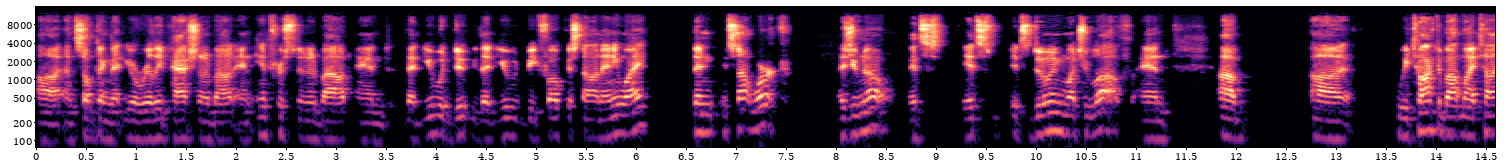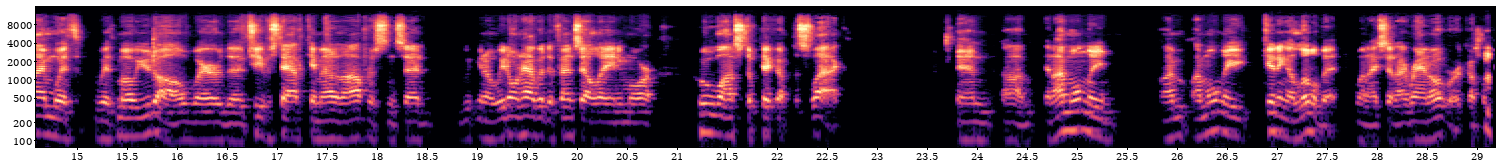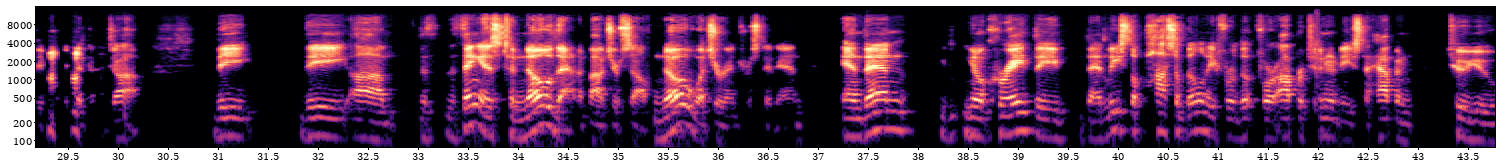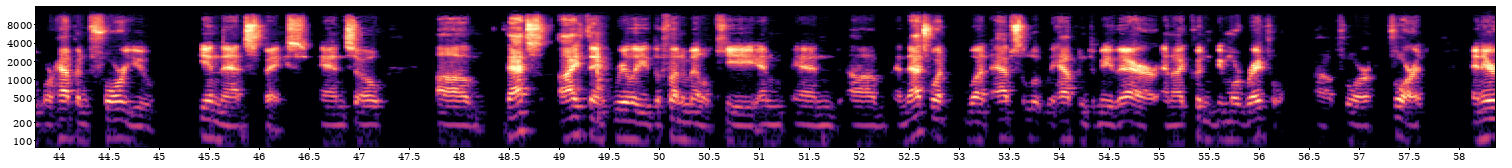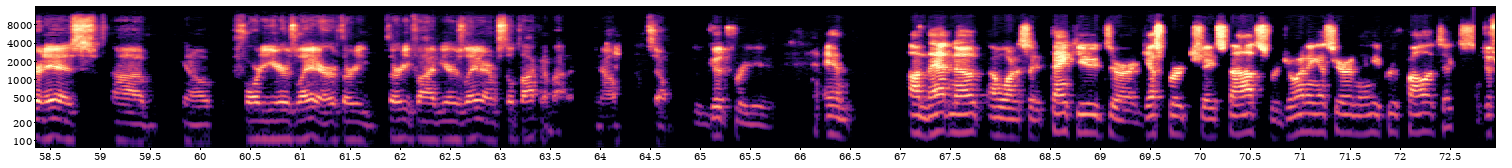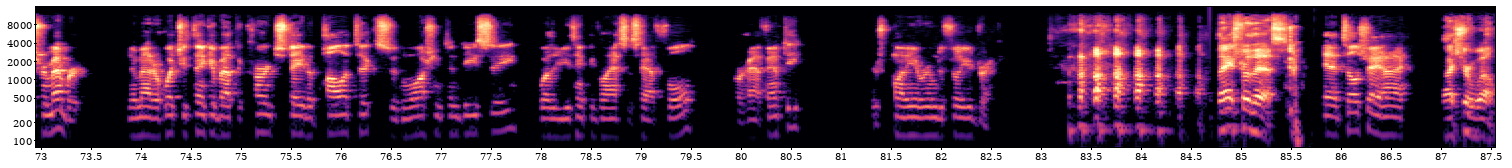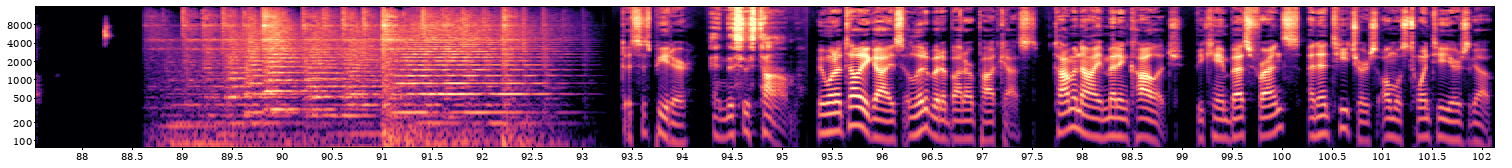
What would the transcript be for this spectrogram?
uh, and something that you're really passionate about and interested about and that you would do that you would be focused on anyway then it's not work as you know. It's it's it's doing what you love. And uh, uh, we talked about my time with with Mo Udall where the chief of staff came out of the office and said you know we don't have a defense LA anymore. Who wants to pick up the slack? And um, and I'm only I'm I'm only kidding a little bit when I said I ran over a couple of people to get that job. The the um, the the thing is to know that about yourself, know what you're interested in, and then you know create the, the at least the possibility for the for opportunities to happen to you or happen for you in that space. And so um, that's I think really the fundamental key, and and um, and that's what what absolutely happened to me there, and I couldn't be more grateful uh, for for it. And here it is, uh, you know, 40 years later, 30 35 years later, I'm still talking about it. You know, so good for you. And on that note, I want to say thank you to our guest expert Shay Stautz for joining us here on Any Proof Politics. And just remember, no matter what you think about the current state of politics in Washington, D.C., whether you think the glass is half full or half empty, there's plenty of room to fill your drink. Thanks for this. Yeah, tell Shay hi. I sure will. This is Peter. And this is Tom. We want to tell you guys a little bit about our podcast. Tom and I met in college, became best friends, and then teachers almost 20 years ago.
